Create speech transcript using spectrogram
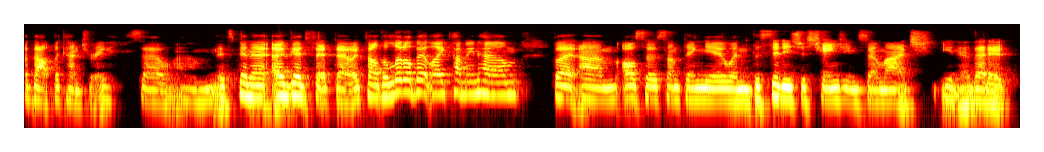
about the country. So um, it's been a, a, good fit, though. It felt a little bit like coming home, but um, also something new. And the city's just changing so much, you know, that it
